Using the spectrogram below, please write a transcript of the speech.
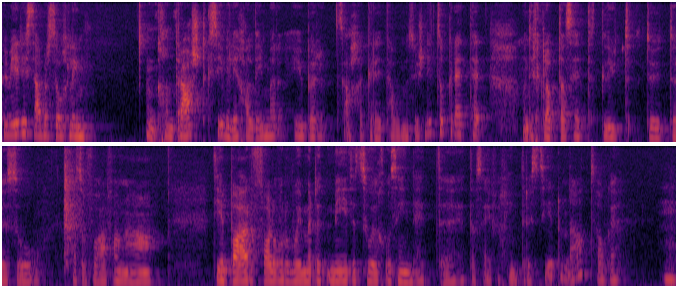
bei mir ist es aber so ein bisschen ein Kontrast gewesen, weil ich halt immer über Sachen geredet habe, die man sonst nicht so geredet hat. Und ich glaube, das hat die Leute dort so, also von Anfang an, die paar Follower, die immer mehr dazu sind, hat, äh, hat das einfach interessiert und angezogen. Mhm.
